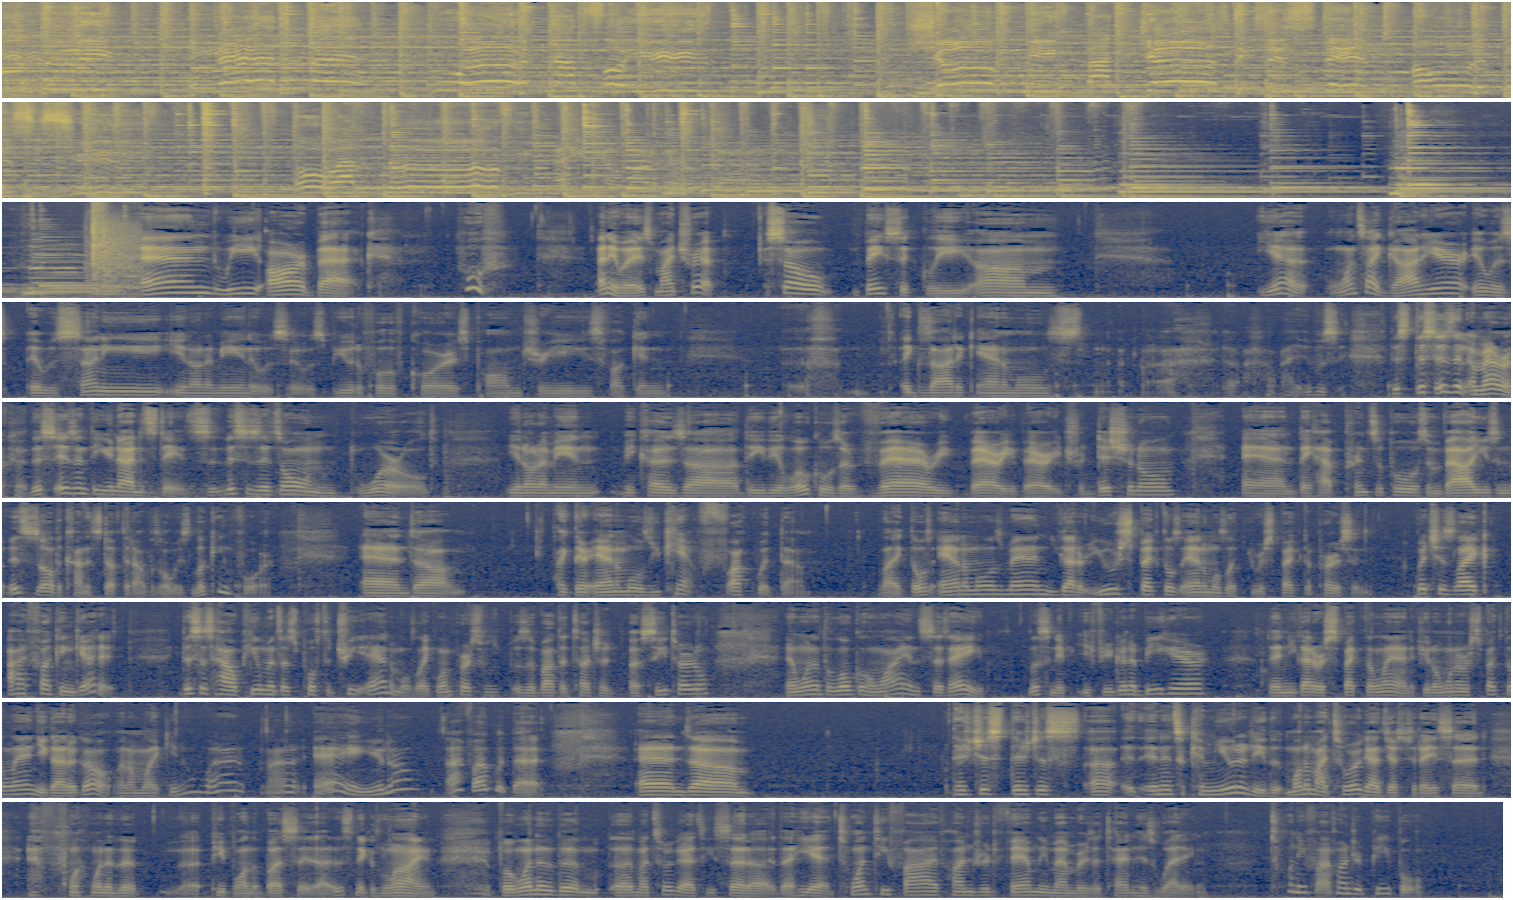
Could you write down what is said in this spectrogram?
Anyways, my trip. So basically, um yeah, once I got here, it was it was sunny, you know what I mean? It was it was beautiful, of course, palm trees, fucking uh, exotic animals. Uh, it was this this isn't America. This isn't the United States. This is its own world. You know what I mean? Because uh, the the locals are very, very, very traditional, and they have principles and values, and this is all the kind of stuff that I was always looking for. And um, like their animals, you can't fuck with them. Like those animals, man, you gotta you respect those animals like you respect a person, which is like I fucking get it. This is how humans are supposed to treat animals. Like one person was about to touch a, a sea turtle, and one of the local Hawaiians says, "Hey, listen, if if you're gonna be here, then you gotta respect the land. If you don't want to respect the land, you gotta go." And I'm like, you know what? I, hey, you know, I fuck with that. And um, there's just there's just uh, and it's a community. One of my tour guides yesterday said, one of the uh, people on the bus said, uh, "This nigga's lying," but one of the uh, my tour guides he said uh, that he had 2,500 family members attend his wedding. 2,500 people.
